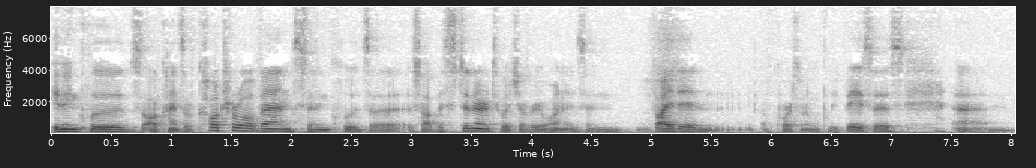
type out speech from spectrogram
it includes all kinds of cultural events. It includes a Shabbos dinner to which everyone is invited, of course, on a weekly basis. Um,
